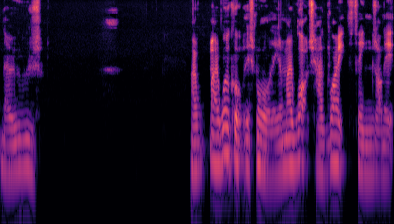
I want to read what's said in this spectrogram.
nose. I, I woke up this morning and my watch had white things on it,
